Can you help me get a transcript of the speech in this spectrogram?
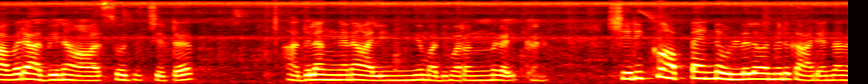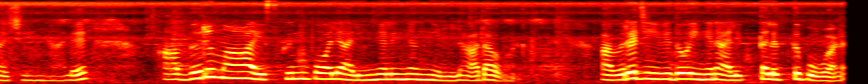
അവരതിനെ ആസ്വദിച്ചിട്ട് അതിലങ്ങനെ അലിഞ്ഞ് മതിമറന്ന് കഴിക്കണം ശരിക്കും അപ്പം എന്റെ ഉള്ളിൽ വന്നൊരു കാര്യം എന്താണെന്ന് വെച്ച് കഴിഞ്ഞാൽ അവരും ആ ഐസ്ക്രീം പോലെ അലിഞ്ഞലിഞ്ഞങ്ങ് ഇല്ലാതാവുകയാണ് അവരുടെ ജീവിതവും ഇങ്ങനെ അലിത്തലുത്ത് പോവുകയാണ്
